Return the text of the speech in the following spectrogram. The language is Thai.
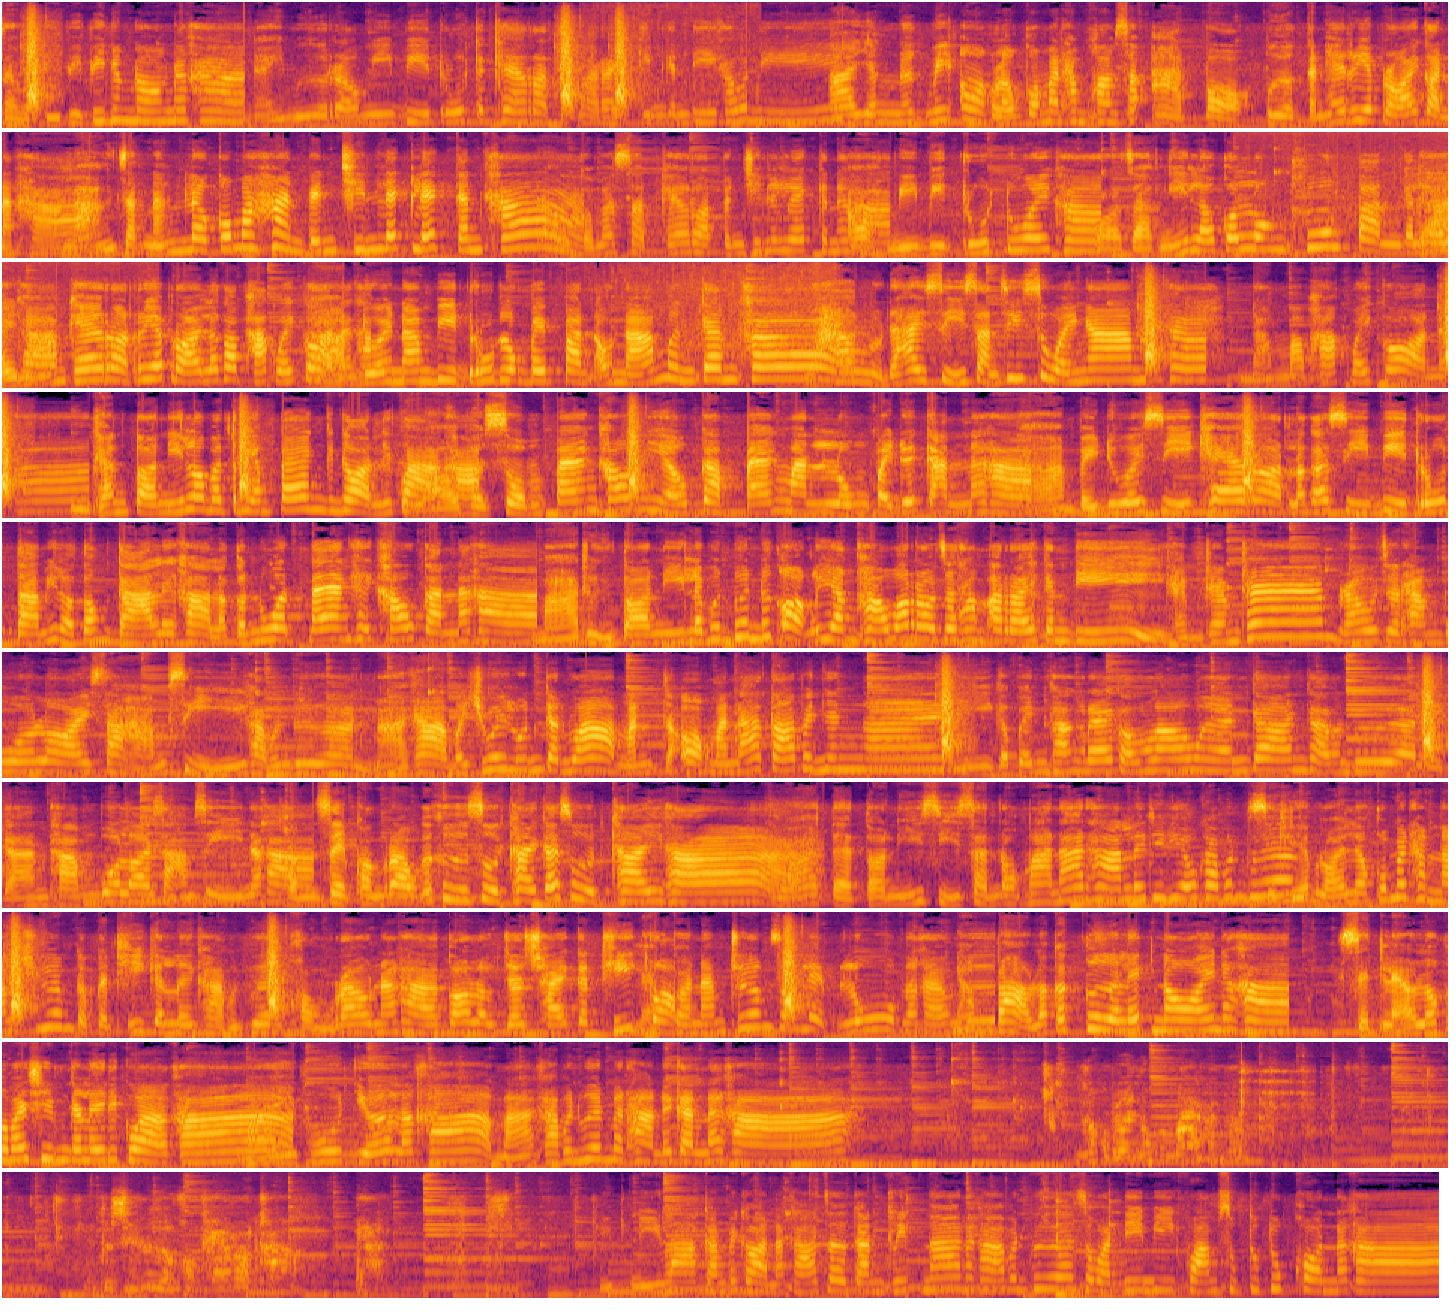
สวัสดีพี่พี่ๆน้องๆนะคะ ในมือเรามีบีทรูทกับแครอททำอะไรกินกันดีคะวันนี้ถ้ายังนึกไม่ออกเราก็มาทำความสะอาดปอกเปลือกกันให้เรียบร้อยก่อนนะคะ หลังจากนั้นเราก็มาหั่นเป็นชิ้นเล็ก ๆ กันค่ะ เราก็มาสับแครอทเป็นชิ้นเล็กๆกันนะคะมีบีทรูทด้วยค่ะต่อจากนี้เราก็ลงเครื่องปั่นกันเลยค่ะน้ำแครอทเรียบร้อยแล้วก็พักไว้ก่อนนะคะด้วยน้ำบีทรูทลงไปปั่นเอาน้ำเหมือนกันค่ะว้าวได้สีสันที่สวยงามเลยค่ะนำมาพักไว้ก่อนนะคะขั้นตอนนี้เรามาเตรียมแป้งกันก่อนดีกว่าค่ะผสมแป้งข้าวเหนียวกับแป้งมันลงไปด้วยกันนะคะตามไปด้วยสีแครอทแล้วก็สีบีทรูทตามที่เราต้องการเลยค่ะ แล้วก็นวดแป้งให้เข้ากันนะคะ มาถึงตอนนี้แล้วเพื่อนๆนึกออกหรือยังคะว่าเราจะทำอะไรกันดีแถมแถมแถมเราจะทำบัวลอยสามสีค่ะเพื่อนๆมาค่ะ มาช่วยลุ้นกันว่ามันจะออกมาหน้าตาเป็นยังไง นี่ก็เป็นครั้งแรกของเราเหมือนกันค่ะเพื่อนๆในการทำบัวลอยสามสีนะคะคอนเซปต์ของเราก็คือสูตรใครก็สูตรใครค่ะว่าแต่ตอนนี้สีสันออกมาน่าทานเลยทีเดียวค่ะเพื่อนๆเสร็จเรียบร้อยแล้วก็มาทำน้ำเชื่อมกับกะทิกันเลยค่ะเพื่อนๆของเรานะคะ ก็เราจะใช้กะทิแล้วก็น้ำเชื่อมสำเร็จรูปนะคะน้ำเปล่าแล้วก็เกลือเล็กน้อยนะคะ เสร็จแล้วเราก็มาชิมกันเลยดีกว่าค่ะ ไม่พูดเยอะละค่ะ มาค่ะเพื่อนๆมาทานด้วยกันนะคะเนื้อของเรานุ่มมากค่ะเพื่อนมันจะสีเหลืองของแครอทค่ะคลิปนี้ลากันไปก่อนนะคะ เจอกันคลิปหน้านะคะเพื่อนๆ สวัสดีมีความสุขทุกๆคนนะคะ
